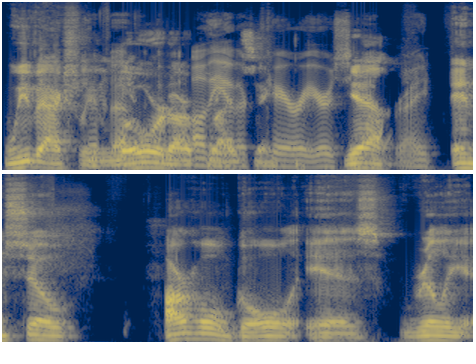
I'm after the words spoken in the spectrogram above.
We've actually lowered our all pricing. the other carriers. Yeah, right. And so our whole goal is really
